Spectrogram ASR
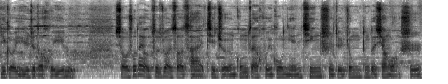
一个愚者的回忆录。小说带有自传色彩，其主人公在回顾年轻时对中东的向往时，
